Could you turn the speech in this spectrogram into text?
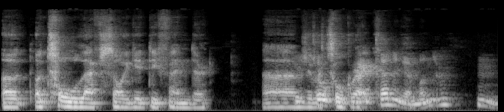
a, a tall left sided defender. Um, There's talk Greg Cunningham, wasn't hmm.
